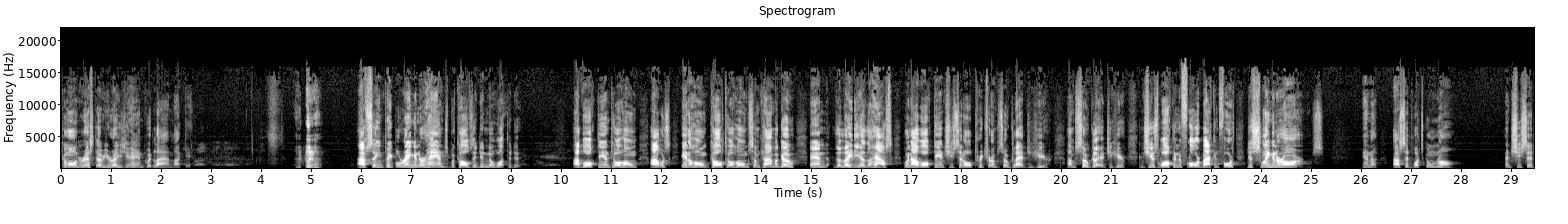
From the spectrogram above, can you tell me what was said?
Come on, the rest of you raise your hand, quit lying like that. I've seen people wringing their hands because they didn't know what to do. I walked into a home. I was in a home, called to a home some time ago, and the lady of the house, when I walked in, she said, Oh, preacher, I'm so glad you're here. I'm so glad you're here. And she was walking the floor back and forth, just slinging her arms. And uh, I said, What's going wrong? And she said,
